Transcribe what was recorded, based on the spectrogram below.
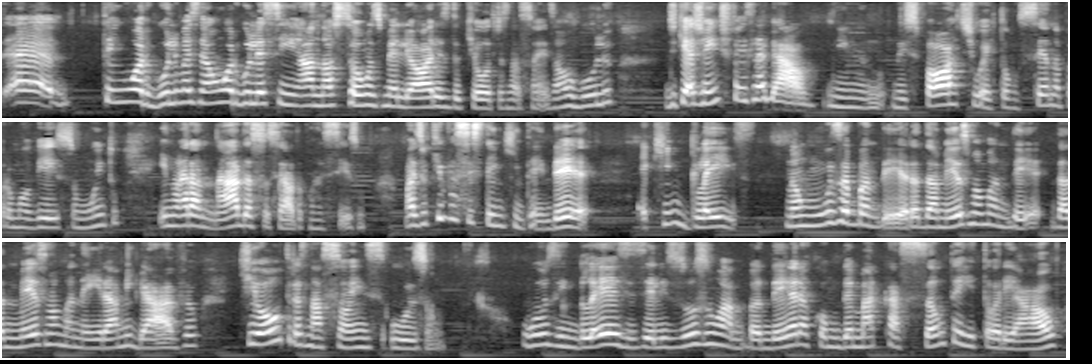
é, tem um orgulho, mas não é um orgulho assim, ah, nós somos melhores do que outras nações. É um orgulho de que a gente fez legal no, no esporte. O Ayrton Senna promovia isso muito e não era nada associado com racismo. Mas o que vocês têm que entender é que inglês não usa bandeira da mesma, da mesma maneira amigável que outras nações usam os ingleses eles usam a bandeira como demarcação territorial,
